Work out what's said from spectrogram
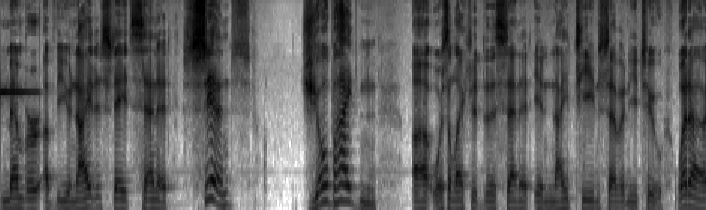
member of the United States Senate since Joe Biden uh, was elected to the Senate in 1972. What an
